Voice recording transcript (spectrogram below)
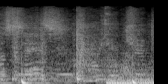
no. I can trip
